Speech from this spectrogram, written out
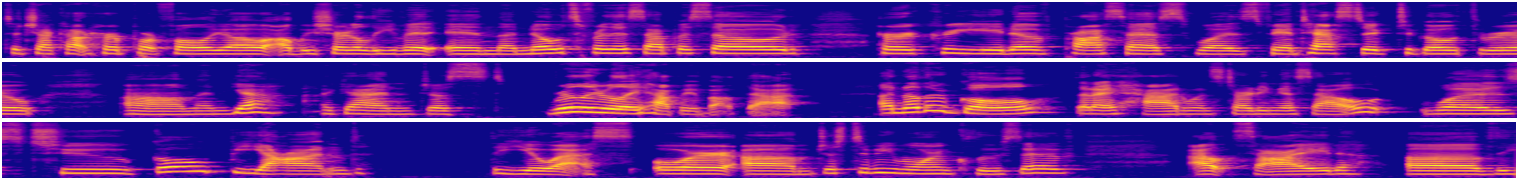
to check out her portfolio. I'll be sure to leave it in the notes for this episode. Her creative process was fantastic to go through. Um, and yeah, again, just really, really happy about that. Another goal that I had when starting this out was to go beyond the US or um, just to be more inclusive outside of the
